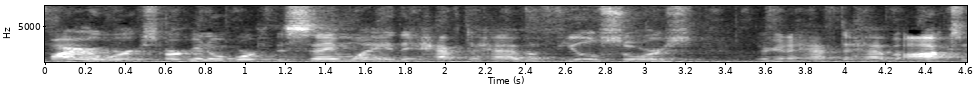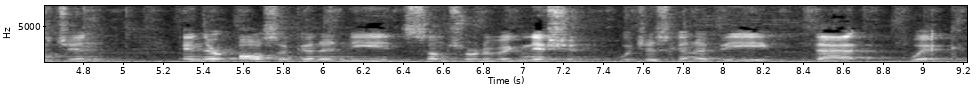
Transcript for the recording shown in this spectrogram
fireworks are going to work the same way. They have to have a fuel source, they're going to have to have oxygen, and they're also going to need some sort of ignition, which is going to be that wick.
